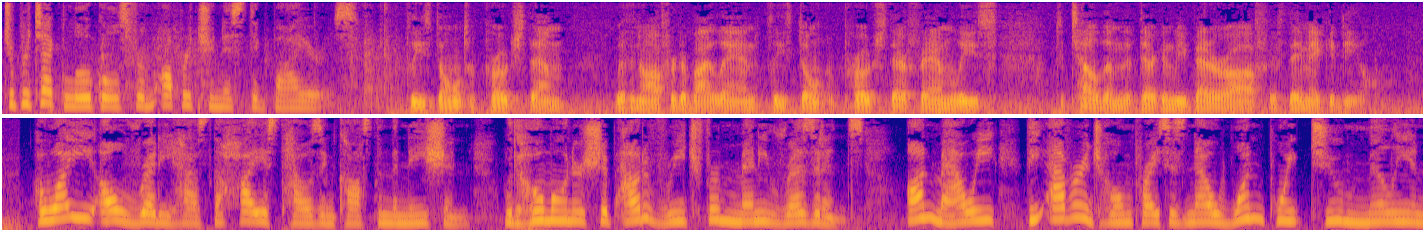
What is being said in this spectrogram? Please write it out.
to protect locals from opportunistic buyers. Please don't approach them with an offer to buy land. Please don't approach their families to tell them that they're going to be better off if they make a deal. Hawaii already has the highest housing cost in the nation, with homeownership out of reach for many residents. On Maui, the average home price is now $1.2 million,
